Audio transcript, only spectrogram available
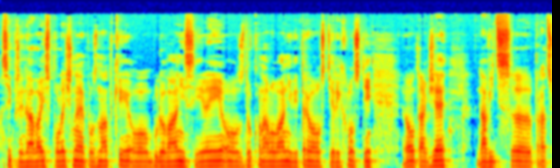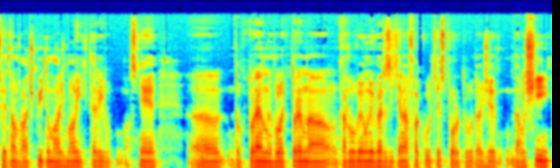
si přidávají společné poznatky o budování síly, o zdokonalování vytrvalosti, rychlosti. Jo, takže navíc e, pracuje tam v Ačku i Tomáš Malý, který vlastně je doktorem nebo lektorem na Karlově univerzitě na fakultě sportu, takže další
